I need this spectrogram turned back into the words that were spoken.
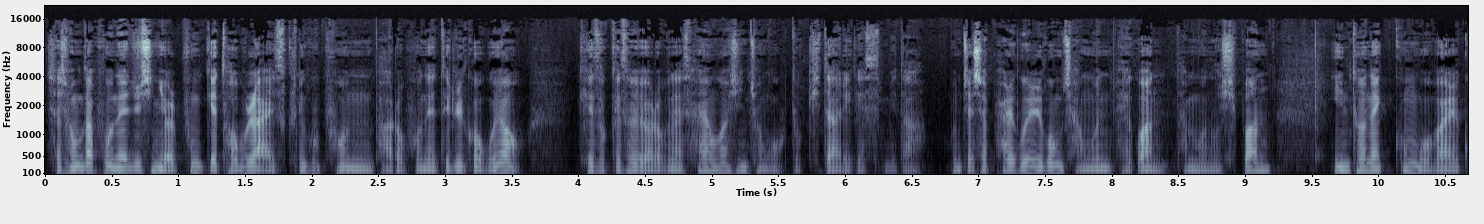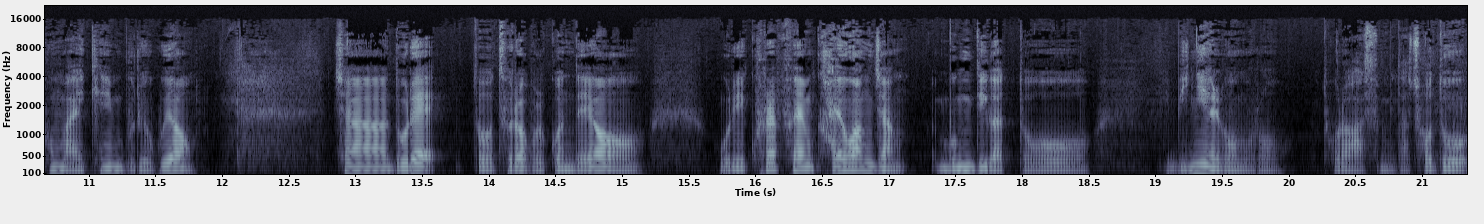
자, 정답 보내주신 10분께 더블 아이스크림 쿠폰 바로 보내드릴 거고요. 계속해서 여러분의 사연과 신청곡도 기다리겠습니다. 문자샵 8910 장문 100원, 단문 50원, 인터넷 콩, 모바일 콩, 마이K는 무료고요. 자, 노래 또 들어볼 건데요. 우리 쿨FM 가요광장 뭉디가 또 미니 앨범으로 돌아왔습니다. 저도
